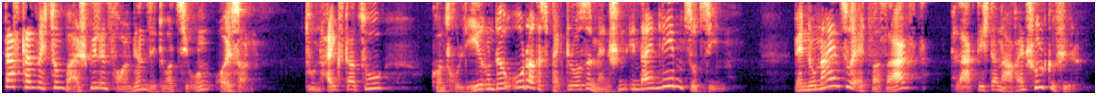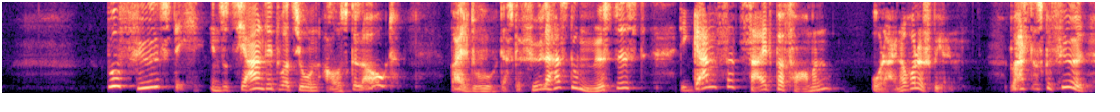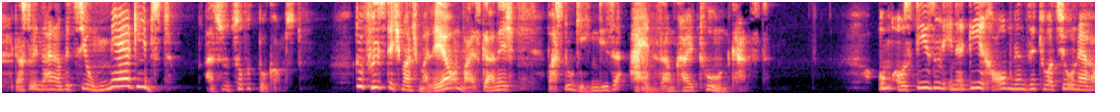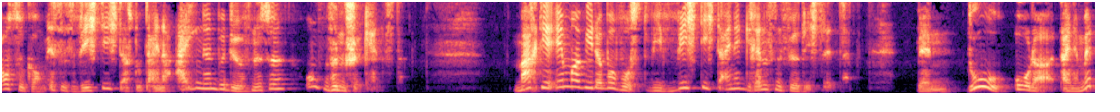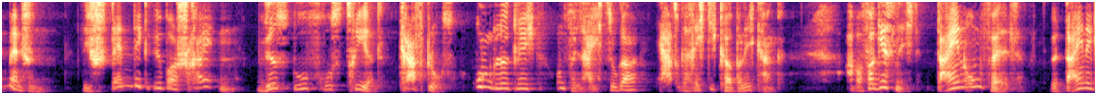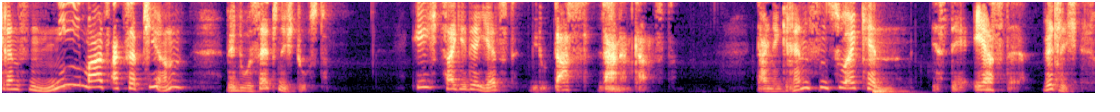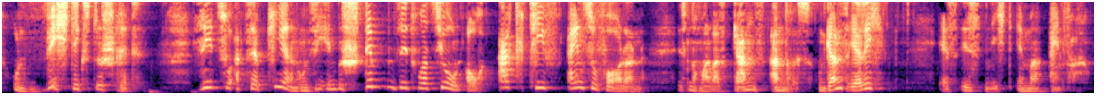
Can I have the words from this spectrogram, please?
Das kann sich zum Beispiel in folgenden Situationen äußern. Du neigst dazu, kontrollierende oder respektlose Menschen in dein Leben zu ziehen. Wenn du Nein zu etwas sagst, plagt dich danach ein Schuldgefühl. Du fühlst dich in sozialen Situationen ausgelaugt, weil du das Gefühl hast, du müsstest die ganze Zeit performen oder eine Rolle spielen. Du hast das Gefühl, dass du in deiner Beziehung mehr gibst, als du zurückbekommst. Du fühlst dich manchmal leer und weißt gar nicht, was du gegen diese Einsamkeit tun kannst. Um aus diesen energieraubenden Situationen herauszukommen, ist es wichtig, dass du deine eigenen Bedürfnisse und Wünsche kennst. Mach dir immer wieder bewusst, wie wichtig deine Grenzen für dich sind. Wenn du oder deine Mitmenschen sie ständig überschreiten, wirst du frustriert, kraftlos, unglücklich und vielleicht sogar, ja, sogar richtig körperlich krank. Aber vergiss nicht, dein Umfeld wird deine Grenzen niemals akzeptieren, wenn du es selbst nicht tust. Ich zeige dir jetzt, wie du das lernen kannst. Deine Grenzen zu erkennen ist der erste, wirklich und wichtigste Schritt. Sie zu akzeptieren und sie in bestimmten Situationen auch aktiv einzufordern, ist nochmal was ganz anderes. Und ganz ehrlich, es ist nicht immer einfach.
